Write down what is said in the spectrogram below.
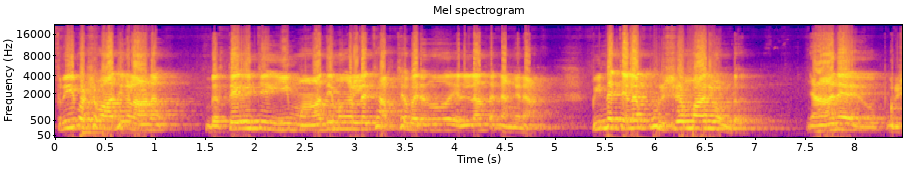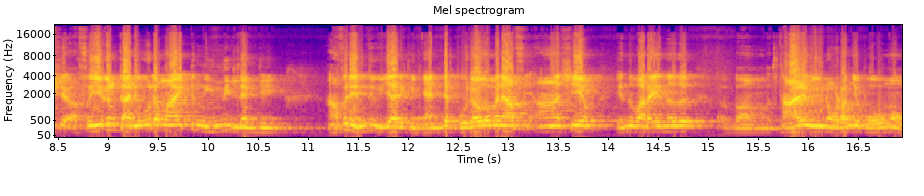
സ്ത്രീപക്ഷവാദികളാണ്. പ്രത്യേകിച്ച് ഈ മാധ്യമങ്ങളിലെ ചർച്ച വരുന്നത് എല്ലാം തന്നെ അങ്ങനെയാണ്. പിന്നെ ചില പുരുഷന്മാരും ഉണ്ട് ഞാൻ പുരുഷ സ്ത്രീകൾക്ക് അനുകൂലമായിട്ട് നിന്നില്ലെങ്കിൽ അവരെന്ത് വിചാരിക്കും? എന്റെ പുരോഗമന ആശയം എന്ന് പറയുന്നത് താഴെ വീണ് ഉടഞ്ഞു പോകുമോ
